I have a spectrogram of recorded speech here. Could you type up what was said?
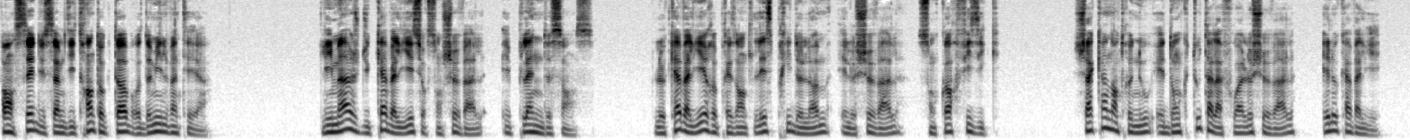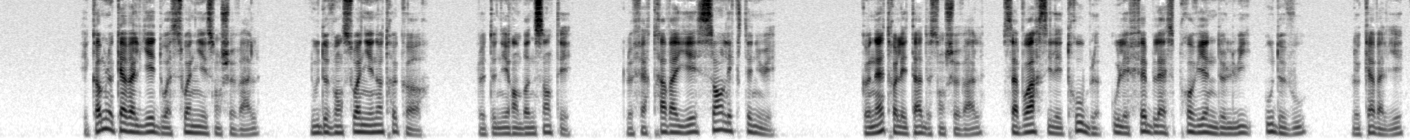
Pensée du samedi 30 octobre 2021 L'image du cavalier sur son cheval est pleine de sens. Le cavalier représente l'esprit de l'homme et le cheval, son corps physique. Chacun d'entre nous est donc tout à la fois le cheval et le cavalier. Et comme le cavalier doit soigner son cheval, nous devons soigner notre corps, le tenir en bonne santé, le faire travailler sans l'exténuer. Connaître l'état de son cheval, savoir si les troubles ou les faiblesses proviennent de lui ou de vous, le cavalier,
